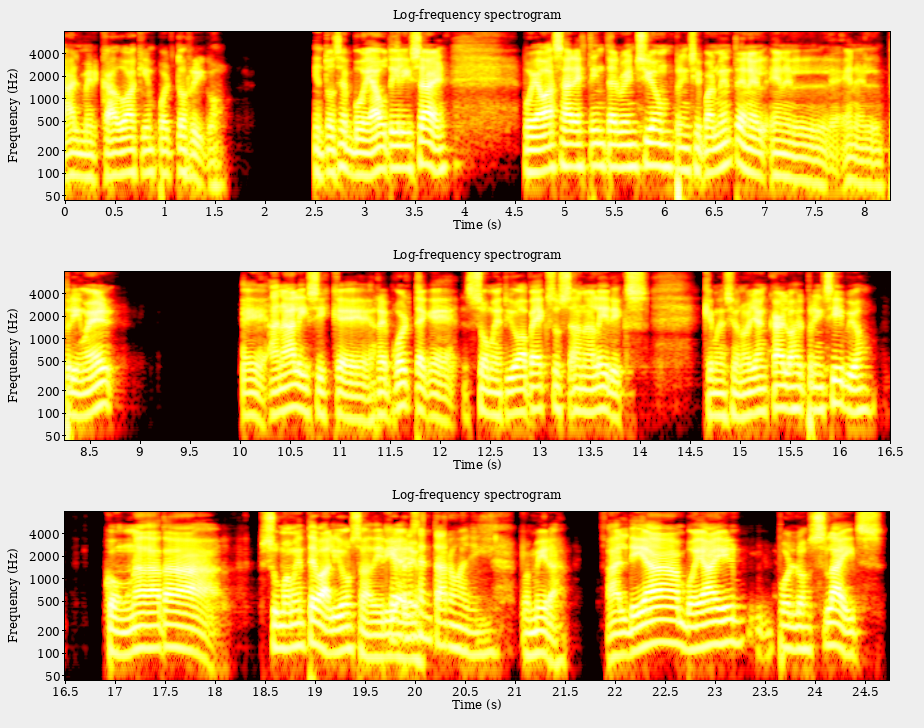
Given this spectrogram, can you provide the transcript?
al mercado aquí en Puerto Rico. Entonces voy a utilizar, voy a basar esta intervención principalmente en el, en el, en el primer eh, análisis que reporte que sometió a Pexus Analytics, que mencionó Giancarlo al principio, con una data sumamente valiosa, diría ¿Qué yo. presentaron allí? Pues mira, al día, voy a ir por los slides.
